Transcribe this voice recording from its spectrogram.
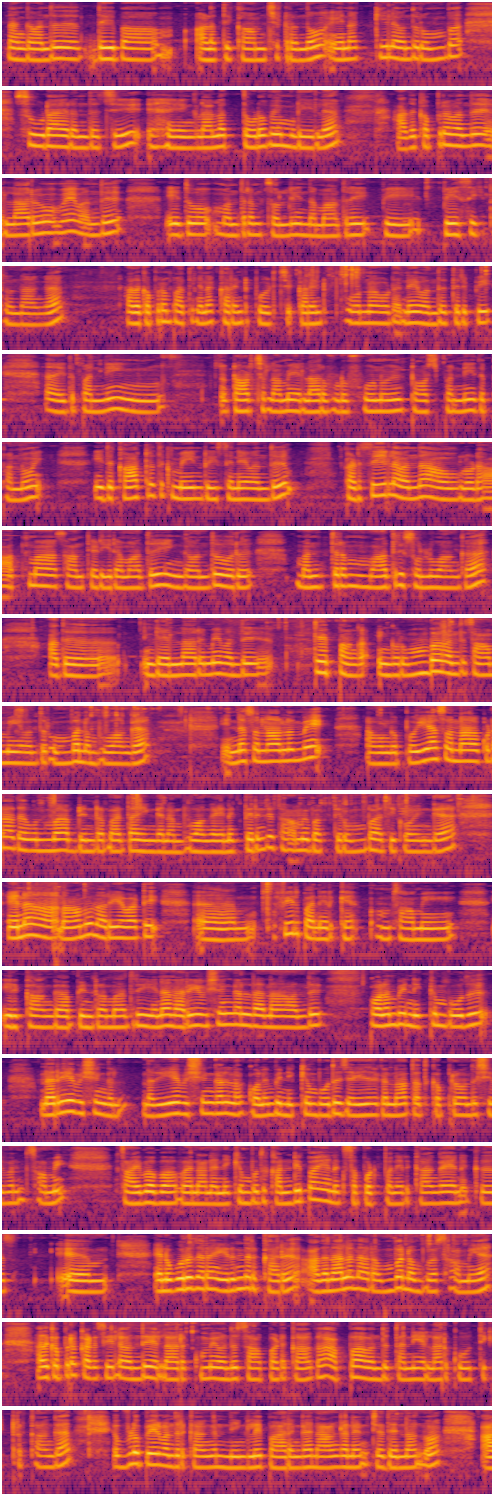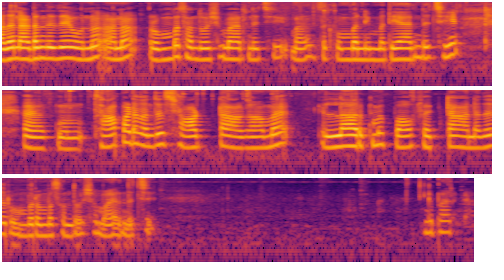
நாங்கள் வந்து தீபா அழுத்தி காமிச்சிட்டு இருந்தோம். ஏன்னா கீழே வந்து ரொம்ப சூடாக இருந்துச்சு. எங்களால் தொடவே முடியல. அதுக்கப்புறம் வந்து எல்லாருமே வந்து ஏதோ மந்திரம் சொல்லி இந்த மாதிரி பே பேசிக்கிட்டு இருந்தாங்க. அதுக்கப்புறம் பார்த்திங்கன்னா கரண்ட் போயிடுச்சு. கரண்ட் போன உடனே வந்து திருப்பி இது பண்ணி டார்ச் எல்லாமே எல்லாரோட ஃபோனையும் டார்ச் பண்ணி இது பண்ணோம். இது காட்டுறதுக்கு மெயின் ரீசனே வந்து கடைசியில் வந்து அவங்களோட ஆத்மா சாந்தி அடைகிற மாதிரி இங்கே வந்து ஒரு மந்திரம் மாதிரி சொல்லுவாங்க. அது இங்கே எல்லாருமே வந்து கேட்பாங்க. இங்கே ரொம்ப வந்து சாமியை வந்து ரொம்ப நம்புவாங்க. என்ன சொன்னாலுமே அவங்க பொய்யா சொன்னால் கூட அது உண்மை அப்படின்ற மாதிரி தான் இங்கே நம்புவாங்க. எனக்கு தெரிஞ்ச சாமி பக்தி ரொம்ப அதிகம் இங்கே. ஏன்னா நானும் நிறைய வாட்டி ஃபீல் பண்ணியிருக்கேன். சாமி இருக்காங்க அப்படின்ற மாதிரி. ஏன்னா நிறைய விஷயங்களில் நான் வந்து குழம்பி நிற்கும்போது நிறைய விஷயங்கள் நிறைய விஷயங்கள் நான் குழம்பி நிற்கும்போது ஜெய ஜெகநாத் அதுக்கப்புறம் வந்து சிவன் சாமி சாய்பாபாவை நான் நினைக்கும் போது கண்டிப்பாக எனக்கு சப்போர்ட் பண்ணியிருக்காங்க. எனக்கு எனக்கு குருதரன் இருந்திருக்காரு. அதனால் நான் ரொம்ப நம்புவேன் சாமியை. அதுக்கப்புறம் கடைசியில் வந்து எல்லாருக்குமே வந்து சாப்பாடுக்காக அப்பா வந்து தண்ணி எல்லாருக்கும் ஊற்றிக்கிட்டு இருக்காங்க. எவ்வளோ பேர் வந்திருக்காங்கன்னு நீங்களே பாருங்கள் நாங்கள் நினச்சது என்னன்னோ அது நடந்ததே ஒன்று ஆனால் ரொம்ப சந்தோஷமாக இருந்துச்சு. மனசுக்கு ரொம்ப நிம்மதியாக இருந்துச்சு. சாப்பாடை வந்து ஷார்ட் ஆகாமல் எல்லாருக்குமே பர்ஃபெக்டாக ஆனது ரொம்ப ரொம்ப சந்தோஷமாக இருந்துச்சு. இங்கே பாருங்கள்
